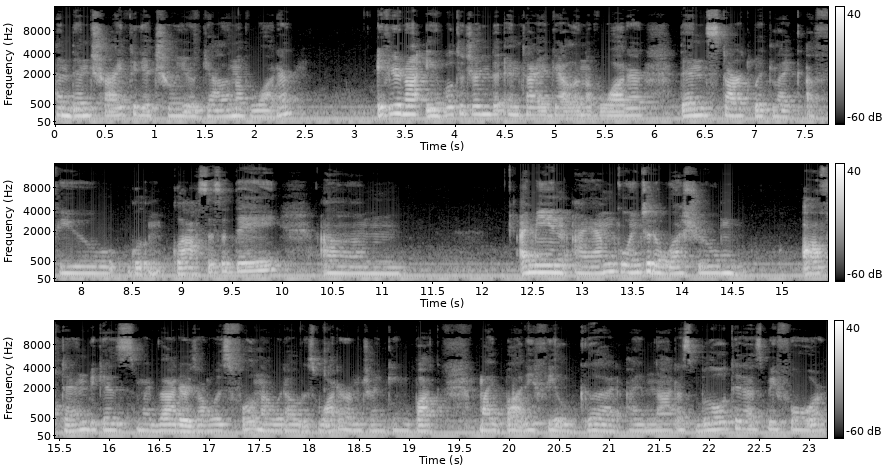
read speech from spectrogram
and then try to get through your gallon of water if you're not able to drink the entire gallon of water then start with like a few glasses a day. Um, i mean i am going to the washroom often because my bladder is always full now with all this water i'm drinking but my body feel good. I'm not as bloated as before.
